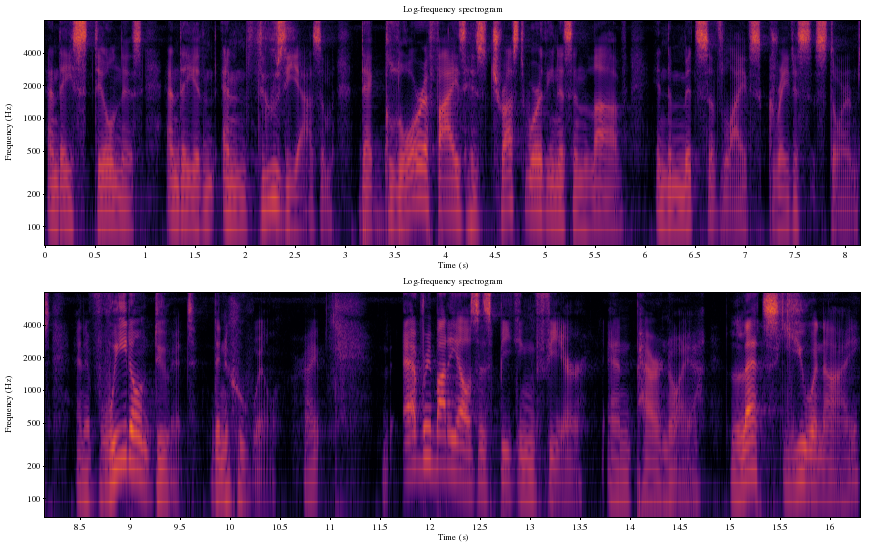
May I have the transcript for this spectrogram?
and a stillness and an enthusiasm that glorifies His trustworthiness and love in the midst of life's greatest storms. And if we don't do it, then who will, right? Everybody else is speaking fear and paranoia. Let's you and I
